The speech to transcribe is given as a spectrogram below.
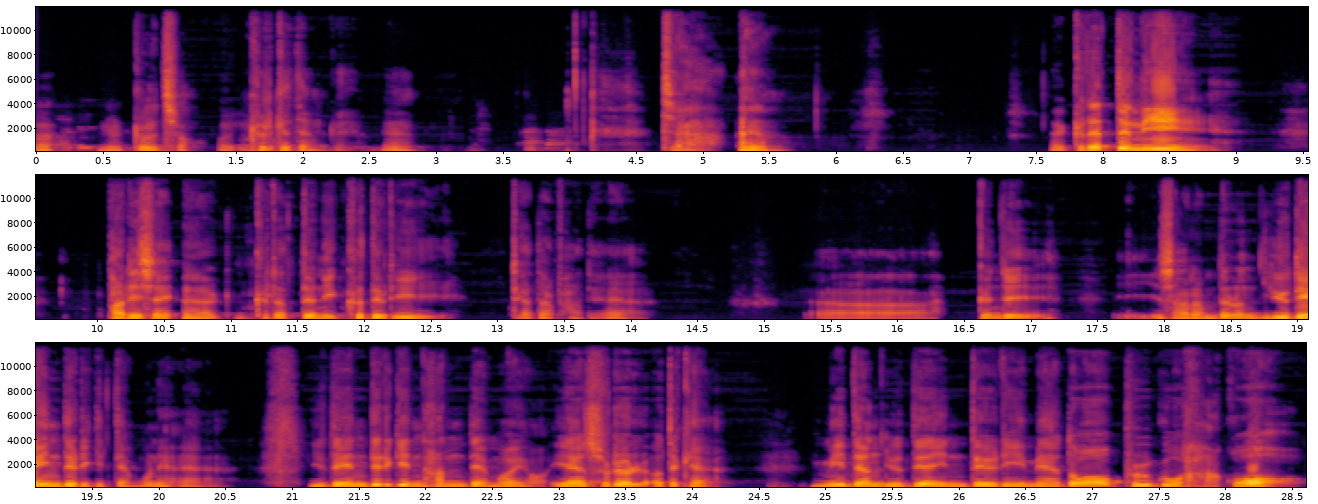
예, 그렇죠. 그렇게 되는 거예요. 예. 자, 그랬더니 바리새 그랬더니 그들이 대답하되, 아, 그이 사람들은 유대인들이기 때문에 유대인들이긴 한데 뭐요? 예수를 어떻게 믿은 유대인들임에도 불구하고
